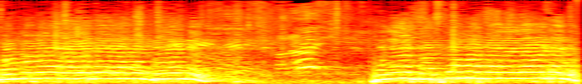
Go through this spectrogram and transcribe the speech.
బొమ్మ చేయండి. పిల్లలు బతుకమ్మ తల్లి నిలబడ్డారు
